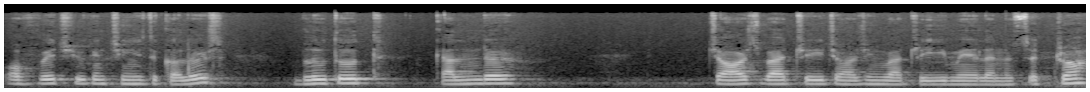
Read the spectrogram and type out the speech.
of which you can change the colors. Bluetooth calendar charge battery charging battery email and etc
